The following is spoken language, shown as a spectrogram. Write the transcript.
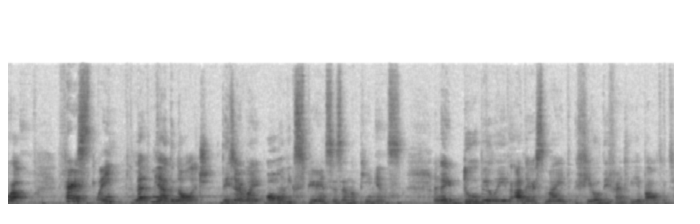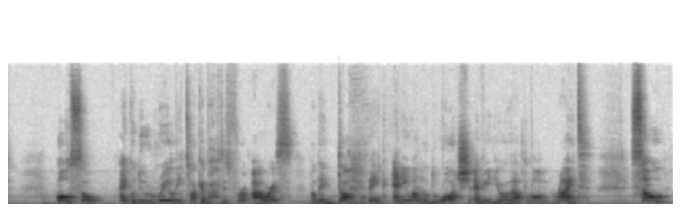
Well, Firstly, let me acknowledge these are my own experiences and opinions, and I do believe others might feel differently about it. Also, I could really talk about it for hours, but I don't think anyone would watch a video that long, right? So,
